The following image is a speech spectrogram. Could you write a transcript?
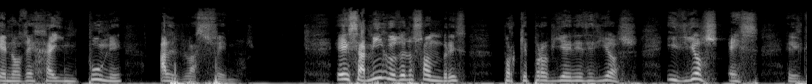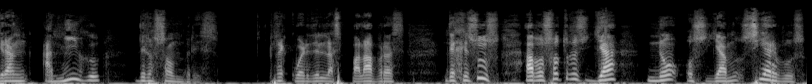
que no deja impune al blasfemo. Es amigo de los hombres porque proviene de Dios, y Dios es el gran amigo de los hombres. Recuerden las palabras de Jesús, a vosotros ya no os llamo siervos,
